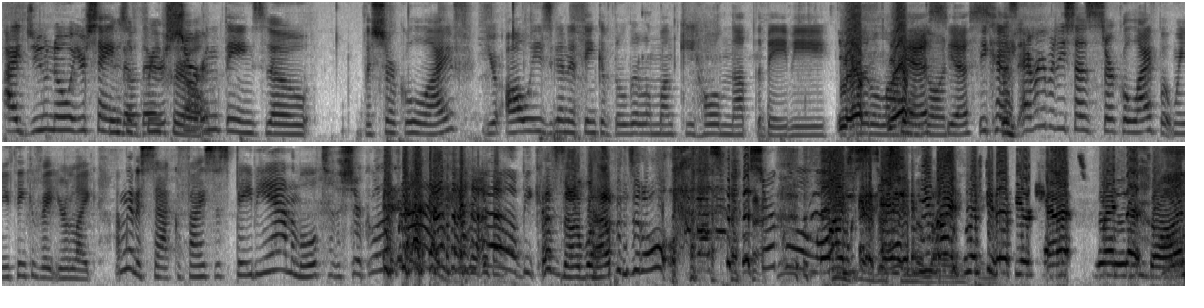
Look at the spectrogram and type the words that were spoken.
I do know what you're saying It's though. There are certain things though. The circle of life, you're always gonna think of the little monkey holding up the baby, Yep, little lion Yes, going. yes. Because everybody says circle of life, but when you think of it, you're like, I'm gonna sacrifice this baby animal to the circle of life. Here we go, because That's not what happens at all. yes, but the circle of life. never seen and the if you guys lifted up your cats when that's on,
